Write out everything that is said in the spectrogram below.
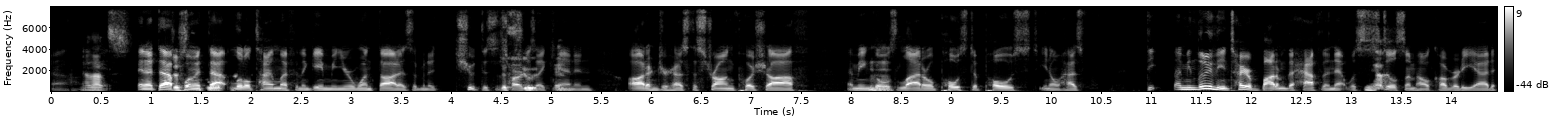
yeah, you know, that's and at that point, with that little time left in the game, I mean, your one thought is, I'm going to shoot this as hard shoot, as I can, yeah. and Oettinger has the strong push off. I mean, mm-hmm. goes lateral post to post. You know, has the I mean, literally the entire bottom of the half of the net was yeah. still somehow covered. He had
